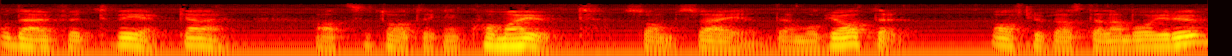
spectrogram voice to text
och därför tvekar att citattecken komma ut som Sverigedemokrater. Avslutar Stellan Bojerud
